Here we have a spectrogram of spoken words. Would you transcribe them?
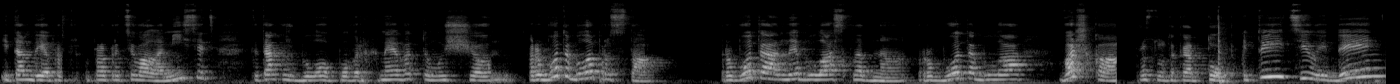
І там, де я пр- пропрацювала місяць, це також було поверхневе, тому що робота була проста, робота не була складна, робота була важка, просто така топ. І ти цілий день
